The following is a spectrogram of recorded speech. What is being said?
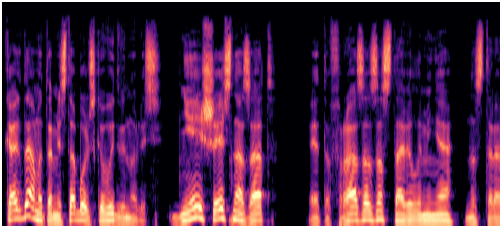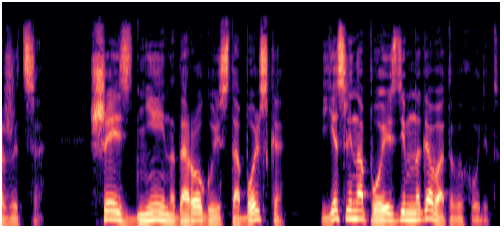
«Когда мы там из Тобольска выдвинулись? Дней шесть назад». Эта фраза заставила меня насторожиться. «Шесть дней на дорогу из Тобольска? Если на поезде многовато выходит».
